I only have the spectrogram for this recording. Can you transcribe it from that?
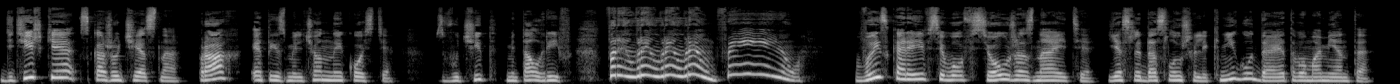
Детишки, скажу честно, прах — это измельченные кости. Звучит металл-риф. Врым, врым, врым, врым, врым. Вы, скорее всего, все уже знаете, если дослушали книгу до этого момента.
